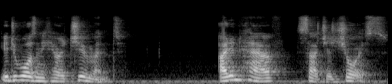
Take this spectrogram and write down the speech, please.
It wasn't her achievement. I didn't have such a choice.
